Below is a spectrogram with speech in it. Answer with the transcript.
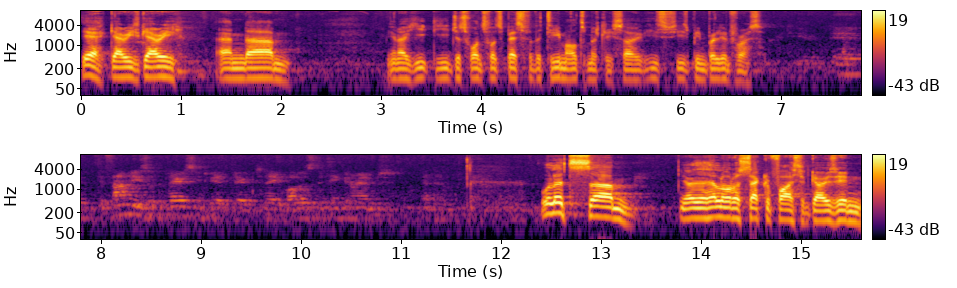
yeah, Gary's Gary, and um, you know he he just wants what's best for the team ultimately. So he's he's been brilliant for us. The, the families of the players seem to be out there today. What was the thinking around? Well, it's um, you know there's a lot of sacrifice that goes in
